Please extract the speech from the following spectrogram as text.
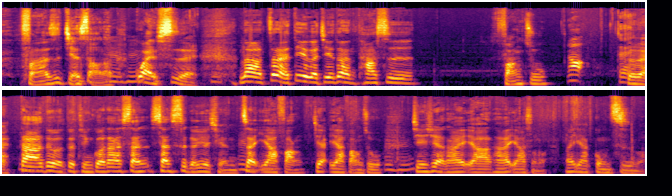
反而是减少了，嗯、怪事哎、欸。嗯、那再来第二个阶段，它是房租啊、哦，对不对？嗯、大家都有都听过，大概三三四个月前在压房加压房租，嗯、接下来它压它压什么？它压工资嘛。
